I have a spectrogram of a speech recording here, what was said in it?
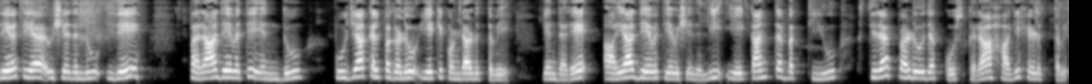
ದೇವತೆಯ ವಿಷಯದಲ್ಲೂ ಇದೇ ಪರಾದೇವತೆ ಎಂದು ಪೂಜಾಕಲ್ಪಗಳು ಏಕೆ ಕೊಂಡಾಡುತ್ತವೆ ಎಂದರೆ ಆಯಾ ದೇವತೆಯ ವಿಷಯದಲ್ಲಿ ಏಕಾಂತ ಭಕ್ತಿಯು ಸ್ಥಿರಪಡುವುದಕ್ಕೋಸ್ಕರ ಹಾಗೆ ಹೇಳುತ್ತವೆ.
